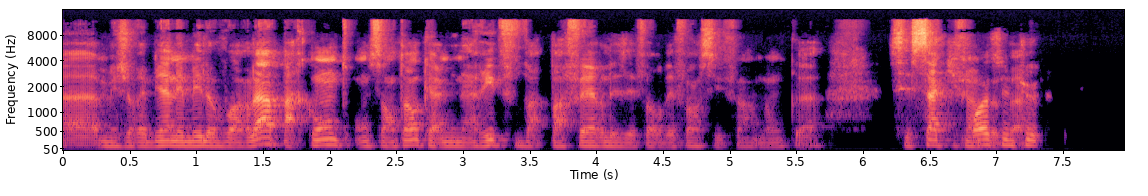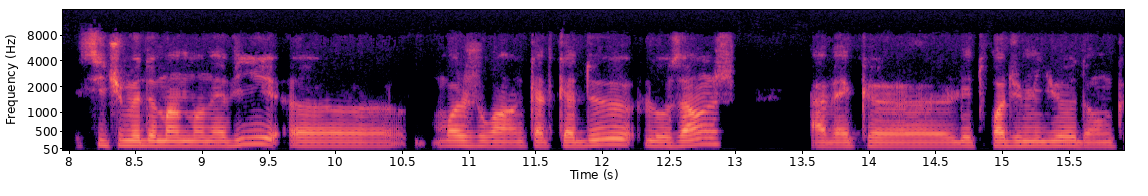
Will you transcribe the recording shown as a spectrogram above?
Euh, mais j'aurais bien aimé le voir là. Par contre, on s'entend qu'Amin Arif ne va pas faire les efforts défensifs. hein. Donc, euh, c'est ça qui fait un peu si peur. tu, si tu me demandes mon avis, euh, moi je joue en 4K2, losange, avec les trois du milieu, donc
